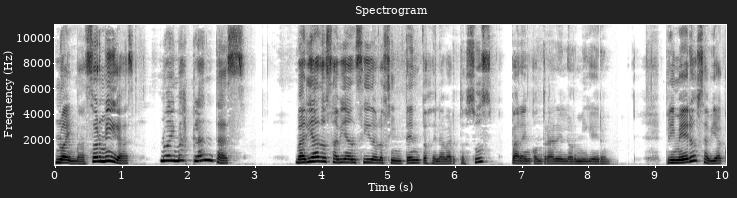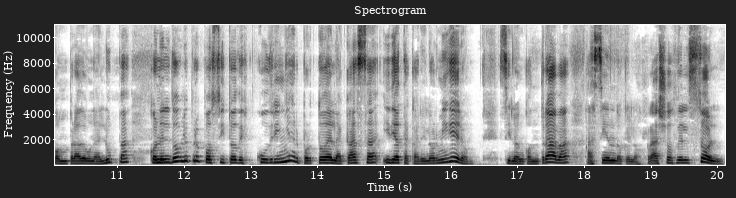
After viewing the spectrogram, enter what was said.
No hay más hormigas, no hay más plantas. Variados habían sido los intentos de Laberto Sus para encontrar el hormiguero. Primero se había comprado una lupa con el doble propósito de escudriñar por toda la casa y de atacar el hormiguero. Si lo encontraba, haciendo que los rayos del sol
